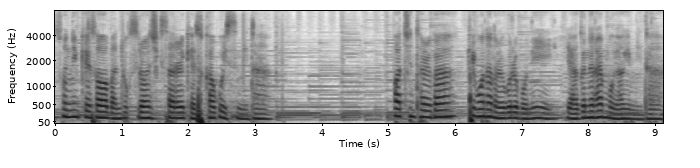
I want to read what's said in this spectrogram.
손님께서 만족스러운 식사를 계속하고 있습니다. 뻗친 털과 피곤한 얼굴을 보니 야근을 한 모양입니다.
